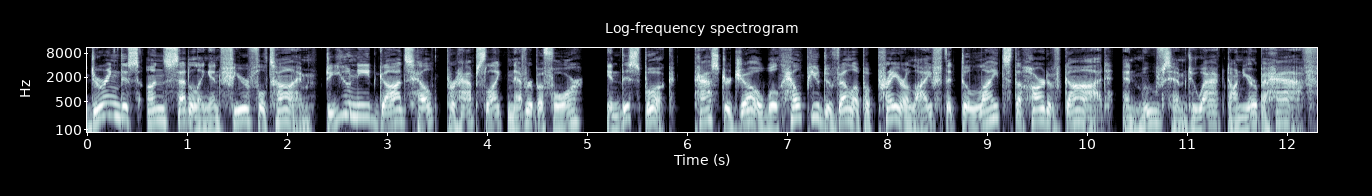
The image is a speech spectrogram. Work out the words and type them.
During this unsettling and fearful time, do you need God's help perhaps like never before? In this book, Pastor Jo will help you develop a prayer life that delights the heart of God and moves Him to act on your behalf.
